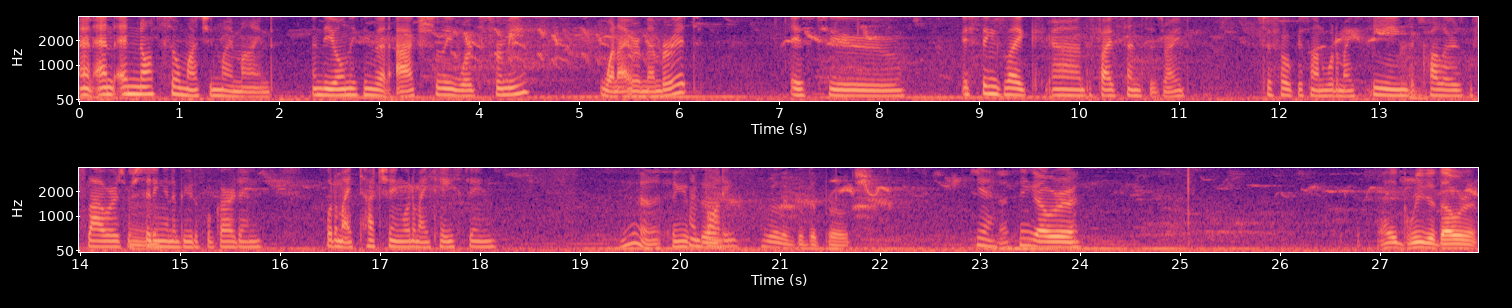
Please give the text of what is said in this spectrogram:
And, and, and not so much in my mind. And the only thing that actually works for me when I remember it is to is things like uh, the five senses, right? To focus on what am I seeing, the colors, the flowers. We're Mhm. sitting in a beautiful garden. What am I touching? What am I tasting? Yeah, I think My it's a body. really good approach. Yeah. I think our. I agree that our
